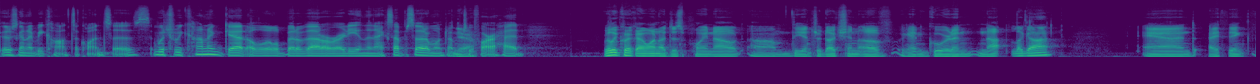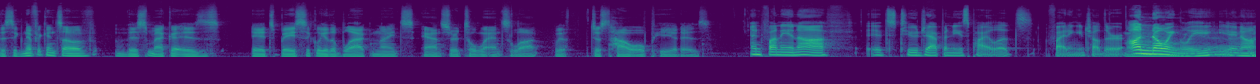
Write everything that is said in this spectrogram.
there's gonna be consequences, which we kind of get a little bit of that already in the next episode. I won't jump yeah. too far ahead. Really quick, I want to just point out um, the introduction of again Gurren, Not Lagann, and I think the significance of this mecha is it's basically the Black Knight's answer to Lancelot with just how OP it is. And funny enough, it's two Japanese pilots fighting each other oh, unknowingly. Yeah. You know,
